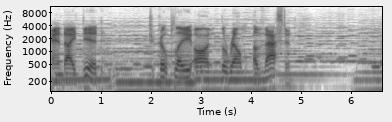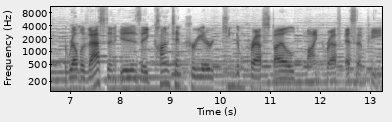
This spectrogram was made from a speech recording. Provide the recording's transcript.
and I did to go play on the Realm of Vastin. The Realm of Vastin is a content creator Kingdom Craft styled Minecraft SMP.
